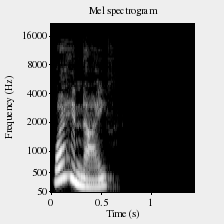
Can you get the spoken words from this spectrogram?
Why a knife?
